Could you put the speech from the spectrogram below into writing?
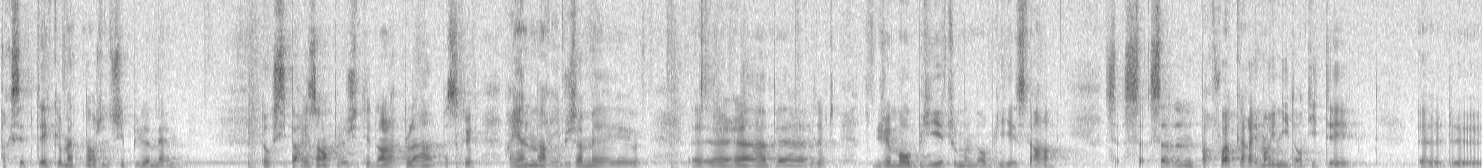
Accepter que maintenant je ne suis plus le même. Donc si par exemple j'étais dans la plainte parce que rien ne m'arrive jamais, euh, euh, ben, Dieu m'a oublié, tout le monde m'a oublié, etc., ça, donne parfois carrément une identité euh, de,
